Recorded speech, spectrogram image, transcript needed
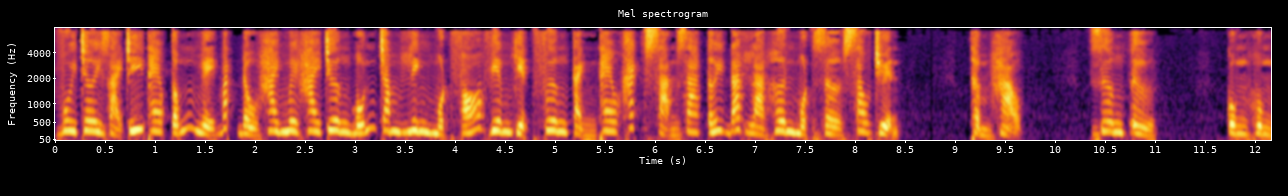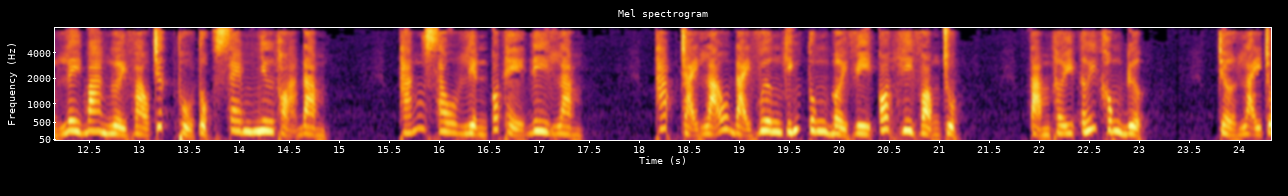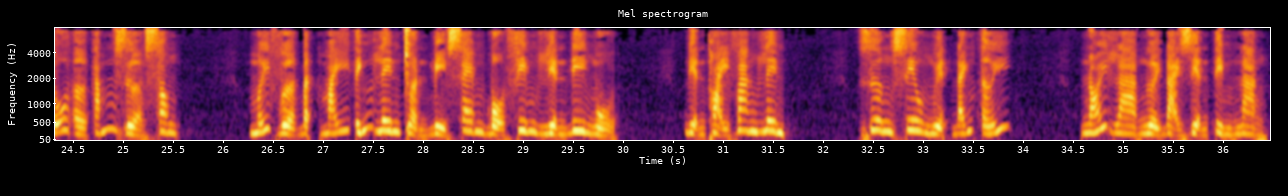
Vui chơi giải trí theo tống nghệ bắt đầu 22 chương 400 linh một phó viêm kiệt phương cảnh theo khách sạn ra tới đã là hơn một giờ sau chuyện. Thẩm hảo. Dương Tử. Cùng Hùng Lê ba người vào chức thủ tục xem như thỏa đàm. Tháng sau liền có thể đi làm. Tháp trại lão đại vương kính tung bởi vì có hy vọng chụp. Tạm thời tới không được. Trở lại chỗ ở tắm rửa xong. Mới vừa bật máy tính lên chuẩn bị xem bộ phim liền đi ngủ. Điện thoại vang lên. Dương siêu nguyệt đánh tới. Nói là người đại diện tìm nàng.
